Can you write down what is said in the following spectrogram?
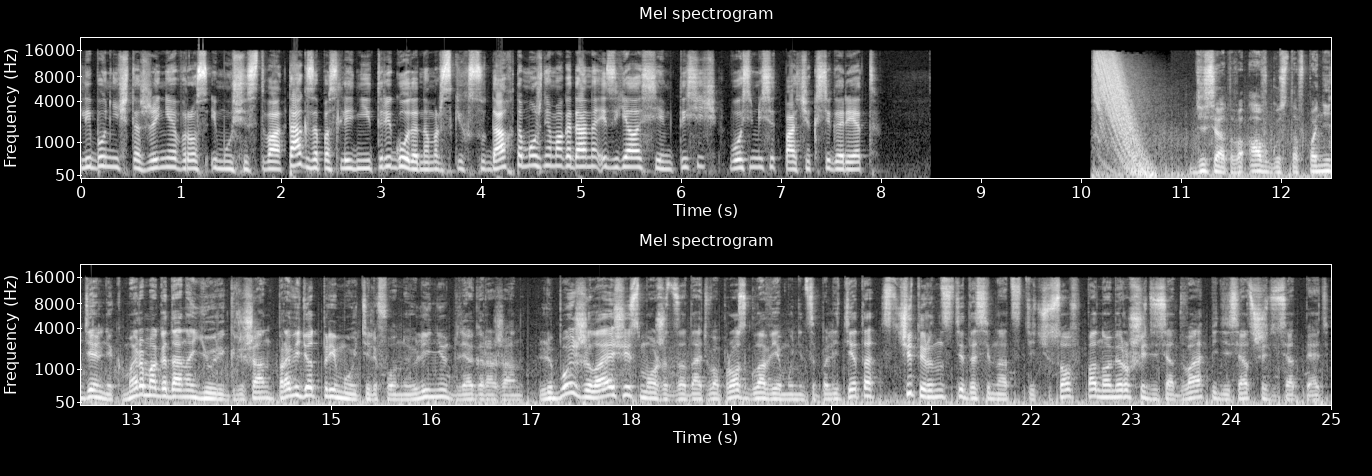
либо уничтожения в Росимущество. Так, за последние три года на морских судах таможня Магадана изъяла 7080 пачек сигарет. 10 августа в понедельник мэр Магадана Юрий Гришан проведет прямую телефонную линию для горожан. Любой желающий сможет задать вопрос главе муниципалитета с 14 до 17 часов по номеру 62 50 65.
